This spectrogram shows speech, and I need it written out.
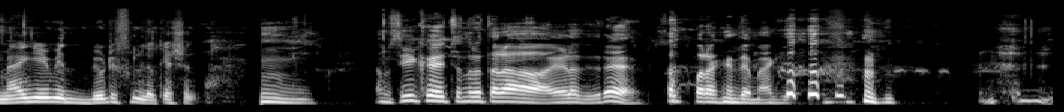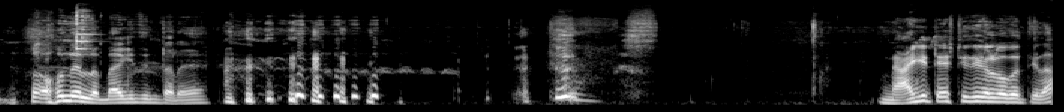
Maggi with beautiful location. ಹ್ಞೂ ನಮ್ಮ ಸಿ ಕೈ ಚಂದ್ರ ತರ ಹೇಳೋದಿದ್ರೆ ಸೂಪರ್ ಆಗಿದೆ ಮ್ಯಾಗಿ. ಅವನೆಲ್ಲ ಮ್ಯಾಗಿ ತಿಂತಾರೆ. ಮ್ಯಾಗಿ ಟೇಸ್ಟ್ ಇದೆಯಲ್ವೋ ಗೊತ್ತಿಲ್ಲ.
